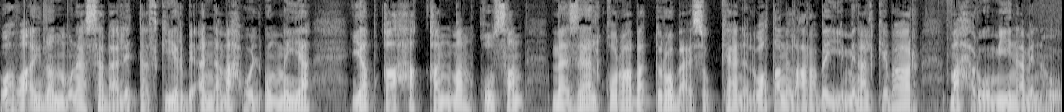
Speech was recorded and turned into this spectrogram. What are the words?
وهو أيضا مناسبة للتذكير بأن محو الأمية يبقى حقا منقوصا ما زال قرابة ربع سكان الوطن العربي من الكبار محرومين منه.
